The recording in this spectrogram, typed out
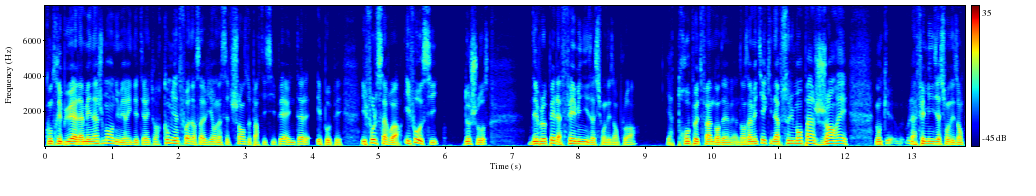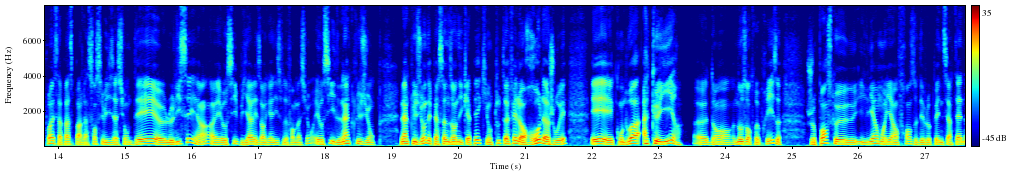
contribuer à l'aménagement numérique des territoires. Combien de fois dans sa vie on a cette chance de participer à une telle épopée? Il faut le savoir. Il faut aussi, deux choses, développer la féminisation des emplois il y a trop peu de femmes dans, un métier qui n'est absolument pas genré. Donc la féminisation des emplois, ça passe par la sensibilisation dès euh, le lycée, hein, et aussi via les organismes de formation, et aussi l'inclusion. L'inclusion des personnes handicapées qui ont tout à fait leur rôle à jouer et, qu'on doit accueillir euh, dans nos entreprises. Je pense qu'il y a un moyen en France de développer une certaine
